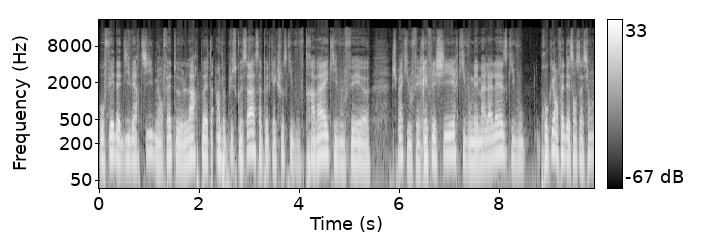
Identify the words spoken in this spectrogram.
au fait d'être diverti. Mais en fait, l'art peut être un peu plus que ça. Ça peut être quelque chose qui vous travaille, qui vous fait je sais pas, qui vous fait réfléchir, qui vous met mal à l'aise, qui vous procure en fait des sensations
